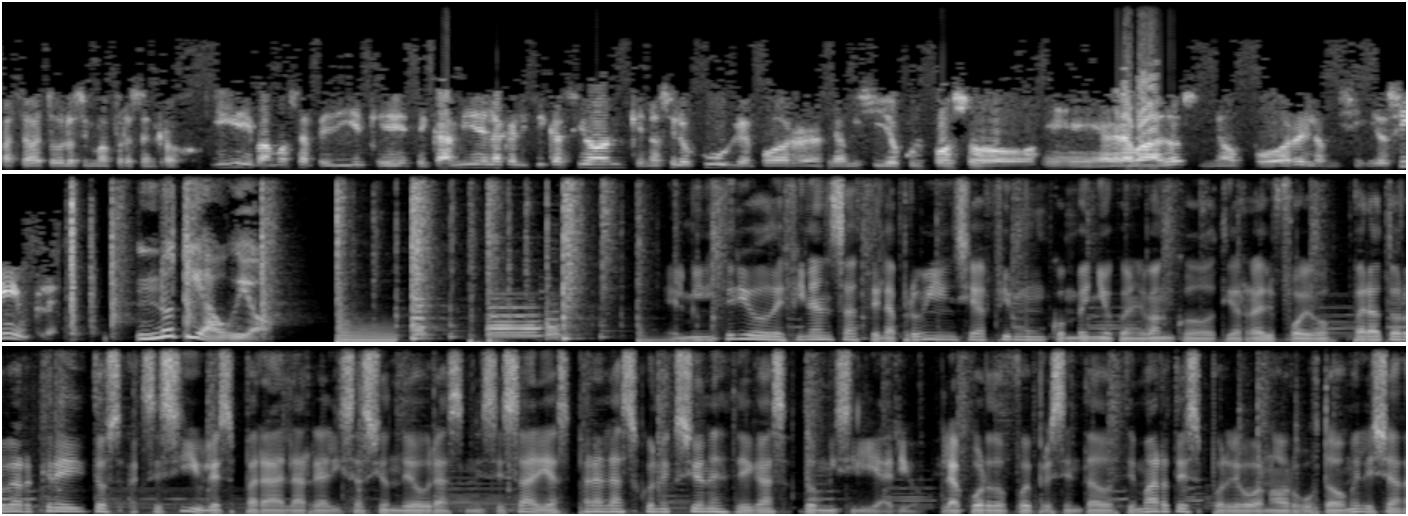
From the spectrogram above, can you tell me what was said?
pasaba todos los semáforos en rojo. Y vamos a pedir que se cambie la calificación, que no se lo juzgue por el homicidio culposo eh, agravado, sino por el homicidio simple. Noti Audio. El Ministerio de Finanzas de la provincia firma un convenio con el Banco Tierra del Fuego para otorgar créditos accesibles para la realización de obras necesarias para las conexiones de gas domiciliario. El acuerdo fue presentado este martes por el gobernador Gustavo Melella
